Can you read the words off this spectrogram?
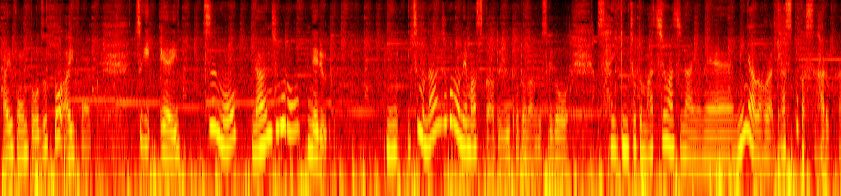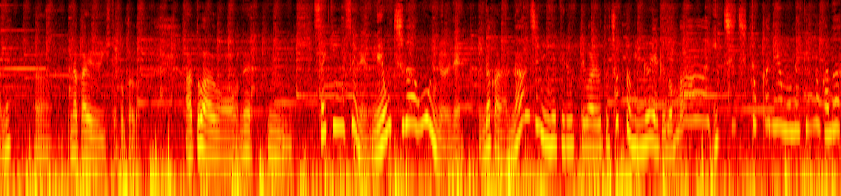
iPhone 党、ずっと iPhone。次、えー、いつも何時頃寝る？いつも何時頃寝ますかということなんですけど、最近ちょっとまちまちなんよね。みんながほら、キャスとかすはるからね。うん、仲良い人とかが。あとは、あのね、うん、最近そうやね、寝落ちが多いのよね。だから何時に寝てるって言われるとちょっと微妙やけど、まあ、1時とかにはもう寝てんのかな。ね、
